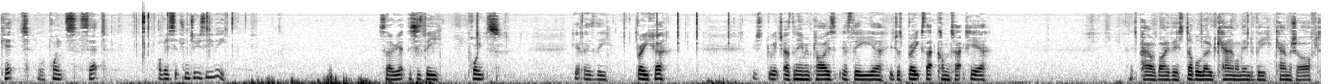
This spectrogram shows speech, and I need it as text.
kit, or points set of a Citroen 2CV. So yeah, this is the points kit, there's the breaker, which, which as the name implies is the, uh, it just breaks that contact here it's powered by this double lobe cam on the end of the camshaft.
